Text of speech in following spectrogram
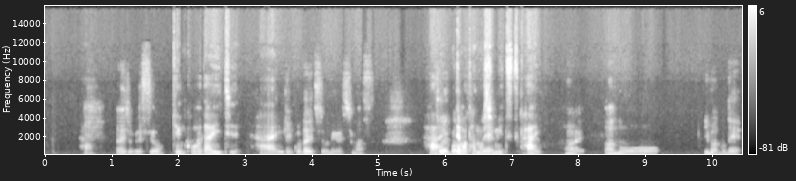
はい、大丈夫ですよ。健康第一で。はい。健康第一でお願いします。はい。そういえばでも楽しみつつ、はい。はい。あのー今のね、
